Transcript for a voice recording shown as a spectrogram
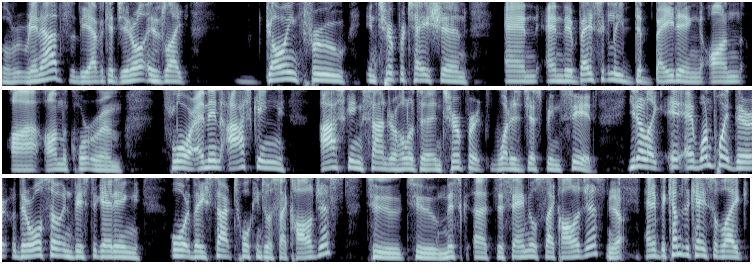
Reinartz the advocate general is like going through interpretation and and they're basically debating on uh, on the courtroom floor, and then asking asking Sandra Hüller to interpret what has just been said. You know, like at one point they're they're also investigating, or they start talking to a psychologist to to Miss uh, to Samuel's psychologist, Yeah. and it becomes a case of like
